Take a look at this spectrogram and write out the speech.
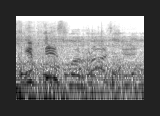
If this were Russia,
